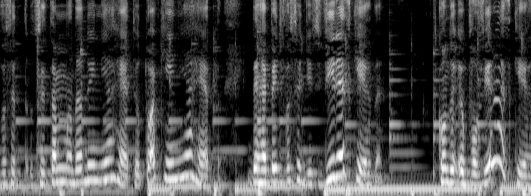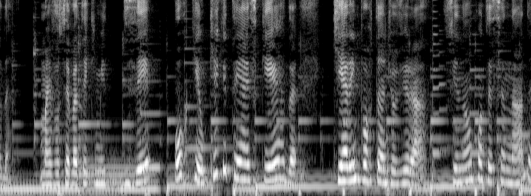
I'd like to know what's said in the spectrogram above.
Você está me mandando em linha reta. Eu estou aqui em linha reta. De repente você diz, vire à esquerda. Quando eu vou virar à esquerda, mas você vai ter que me dizer por quê. O que, que tem à esquerda que era importante eu virar? Se não acontecer nada,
